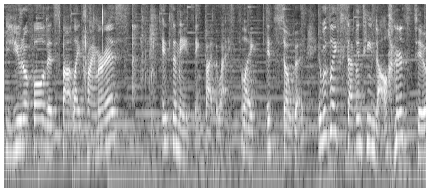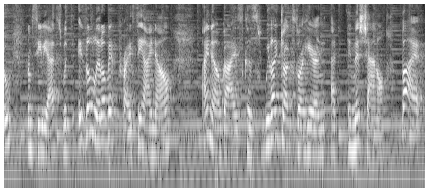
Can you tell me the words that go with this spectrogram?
beautiful this spotlight primer is. It's amazing, by the way. Like, it's so good. It was like $17 too from CVS, which is a little bit pricey, I know. I know, guys, because we like drugstore here in, at, in this channel, but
